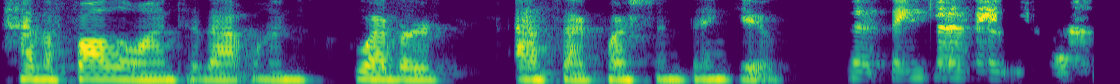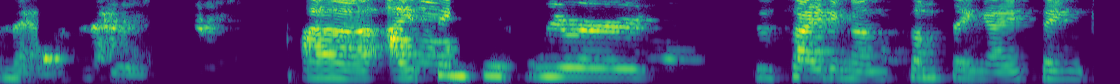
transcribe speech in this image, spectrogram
have a follow on to that one, whoever asked that question. Thank you. But thank you for the question. Uh, I think if we were deciding on something, I think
